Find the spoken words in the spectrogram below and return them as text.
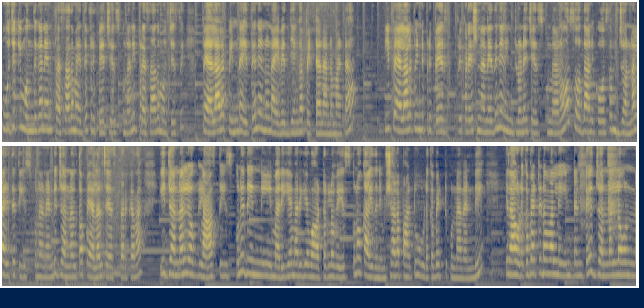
పూజకి ముందుగా నేను ప్రసాదం అయితే ప్రిపేర్ చేసుకున్నాను. ఈ ప్రసాదం వచ్చేసి పేలాల పిండి అయితే నేను నైవేద్యంగా పెట్టాను అన్నమాట ఈ పేలాల పిండి ప్రిపేర్ ప్రిపరేషన్ అనేది నేను ఇంట్లోనే చేసుకున్నాను. సో దానికోసం జొన్నలు అయితే తీసుకున్నానండి. జొన్నలతో పేలాలు చేస్తారు కదా. ఈ జొన్నల్ని ఒక గ్లాస్ తీసుకుని దీన్ని మరిగే మరిగే వాటర్లో వేసుకుని ఒక ఐదు నిమిషాల పాటు ఉడకబెట్టుకున్నానండి. ఇలా ఉడకబెట్టడం వల్ల ఏంటంటే జొన్నల్లో ఉన్న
